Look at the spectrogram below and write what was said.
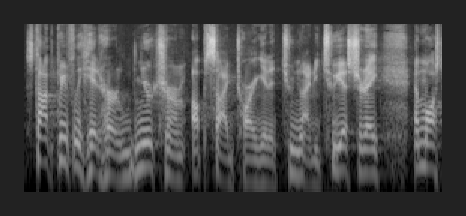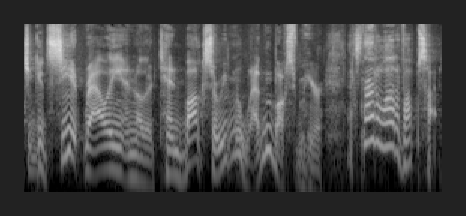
Stock briefly hit her near-term upside target at 292 yesterday, and while you could see it rallying another 10 bucks or even 11 bucks from here, that's not a lot of upside.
